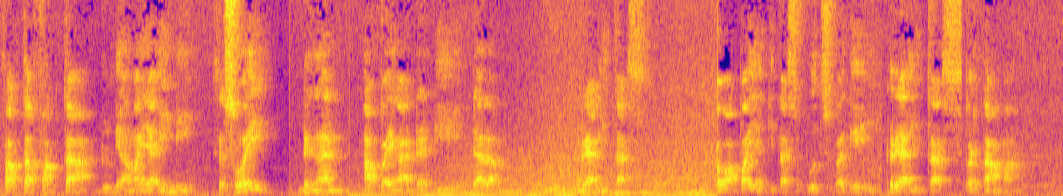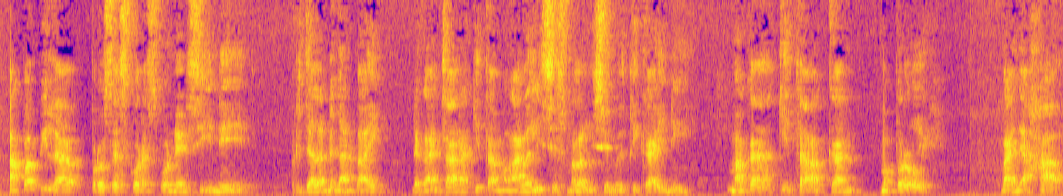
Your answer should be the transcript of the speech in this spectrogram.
fakta-fakta dunia maya ini sesuai dengan apa yang ada di dalam realitas atau apa yang kita sebut sebagai realitas pertama. Apabila proses korespondensi ini berjalan dengan baik dengan cara kita menganalisis melalui semiotika ini, maka kita akan memperoleh banyak hal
